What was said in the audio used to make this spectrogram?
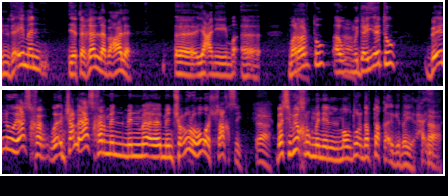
انه دائما يتغلب على آه، يعني آه، مرارته أو آه. مضايقته بإنه يسخر وإن شاء الله يسخر من من من شعوره هو الشخصي. آه. بس بيخرج من الموضوع ده بطاقة إيجابية الحقيقة. آه.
